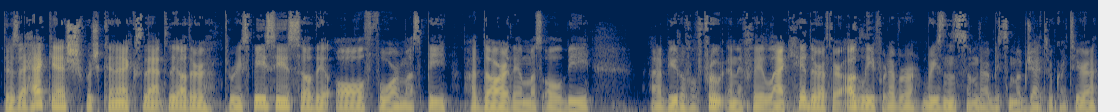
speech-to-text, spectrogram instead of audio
there's a hekesh which connects that to the other three species, so they all four must be hadar. They must all be uh, beautiful fruit, and if they lack hiddur, if they're ugly for whatever reasons, some there'll be some objective criteria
